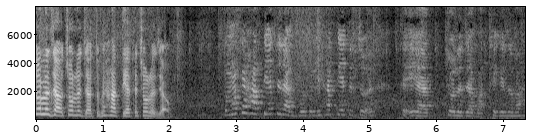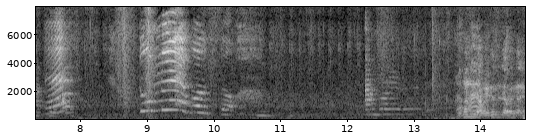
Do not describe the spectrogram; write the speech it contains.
চলে যাও চলে যাও তুমি হাতিয়াতে চলে যাও। তোমাকে হাতিয়াতে রাখব তুমি হাতিয়াতে চলে যাবা থেকে যাবা হাতিয়াতে তুমি বলছো। ওখানে যাও এখানে যাও এখানে।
